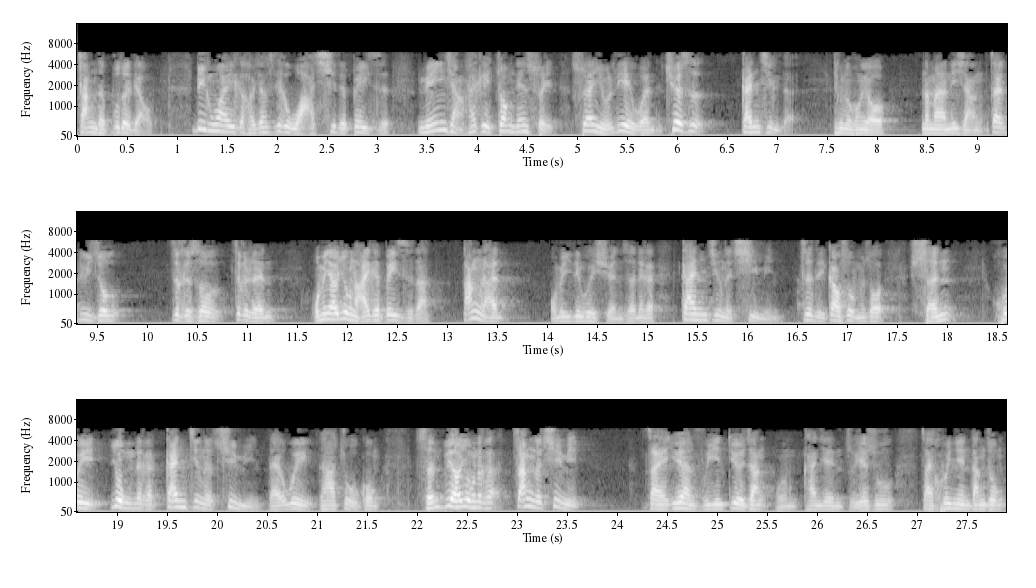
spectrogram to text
脏的不得了。另外一个好像是一个瓦器的杯子，勉强还可以装点水，虽然有裂纹，却是干净的。听众朋友，那么你想在绿洲？这个时候，这个人我们要用哪一个杯子呢？当然，我们一定会选择那个干净的器皿。这里告诉我们说，神会用那个干净的器皿来为他做工。神不要用那个脏的器皿。在约翰福音第二章，我们看见主耶稣在婚宴当中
